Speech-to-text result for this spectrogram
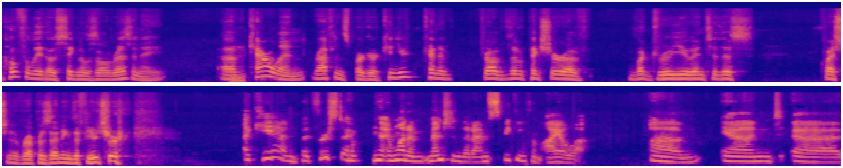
hopefully those signals all resonate um, mm-hmm. carolyn raffensperger can you kind of draw a little picture of what drew you into this question of representing the future i can but first i, I want to mention that i'm speaking from iowa um, and uh,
